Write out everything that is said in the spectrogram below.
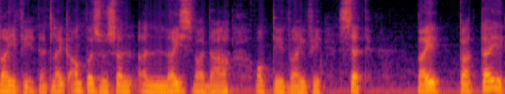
wyfie. Dit lyk amper soos 'n luis wat daar op die wyfie sit. By party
